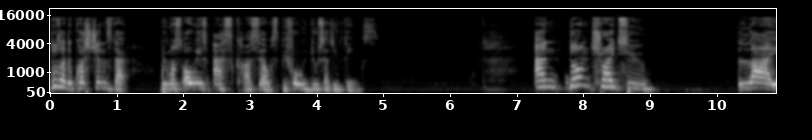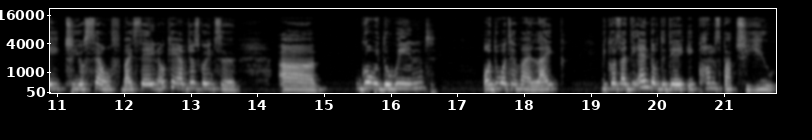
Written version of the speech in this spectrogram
Those are the questions that we must always ask ourselves before we do certain things. And don't try to lie to yourself by saying, okay, I'm just going to uh, go with the wind or do whatever I like. Because at the end of the day, it comes back to you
